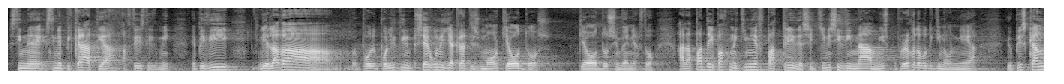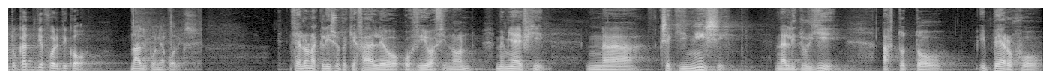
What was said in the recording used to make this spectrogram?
στην, ε, στην επικράτεια αυτή τη στιγμή. Επειδή η Ελλάδα πο- πολλοί την ψέγουν για κρατισμό και όντως. Και όντως συμβαίνει αυτό, αλλά πάντα υπάρχουν εκείνοι οι ευπατρίδες, εκείνες οι δυνάμεις που προέρχονται από την κοινωνία, οι οποίες κάνουν το κάτι διαφορετικό. Να λοιπόν η απόδειξη. Θέλω να κλείσω το κεφάλαιο «Ο δύο Αθηνών» με μια ευχή. Να ξεκινήσει να λειτουργεί αυτό το υπέροχο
